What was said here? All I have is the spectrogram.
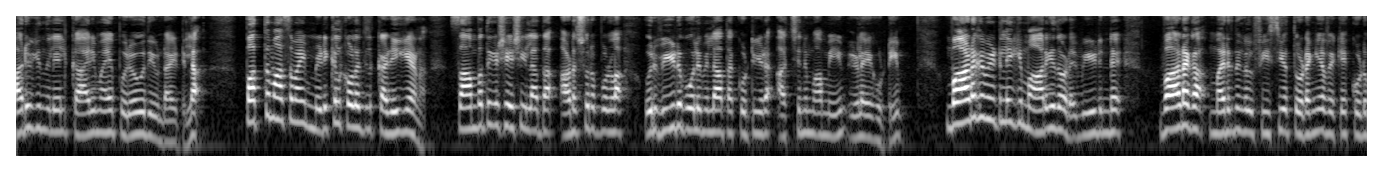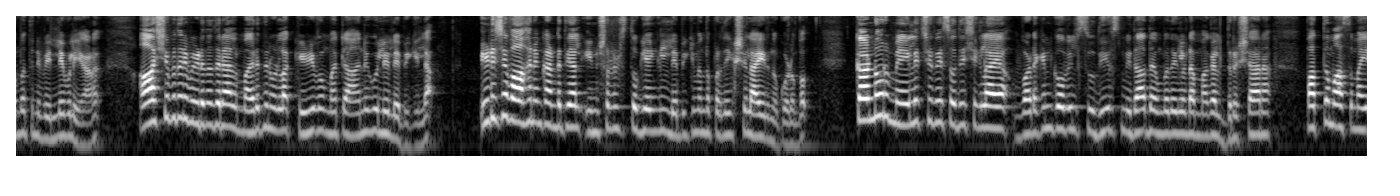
ആരോഗ്യനിലയിൽ കാര്യമായ പുരോഗതി ഉണ്ടായിട്ടില്ല. പത്ത് മാസമായി മെഡിക്കൽ കോളേജിൽ കഴിയുകയാണ്. സാമ്പത്തിക ശേഷിയില്ലാത്ത അടച്ചുറപ്പുള്ള ഒരു വീട് പോലും ഇല്ലാത്ത കുട്ടിയുടെ അച്ഛനും അമ്മയും ഇളയ കുട്ടിയും. വാടക വീട്ടിലേക്ക് മാറിയതോടെ വീടിന്റെ വാടക മരുന്നുകൾ ഫീസിയോ തുടങ്ങിയവയൊക്കെ കുടുംബത്തിന് വെല്ലുവിളിയാണ്. ആശുപത്രി വിടുന്നതിനാൽ മരുന്നിനുള്ള കിഴിവും മറ്റ് ആനുകൂല്യം ലഭിക്കില്ല. ഇടിച്ച വാഹനം കണ്ടെത്തിയാൽ ഇൻഷുറൻസ് തുകയെങ്കിലും ലഭിക്കുമെന്ന പ്രതീക്ഷയിലായിരുന്നു കുടുംബം. കണ്ണൂർ മേലച്ചുവെ സ്വദേശികളായ വടക്കൻകോവിൽ സുധീർ സ്മിത ദമ്പതികളുടെ മകൾ ദൃശാന പത്ത് മാസമായി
